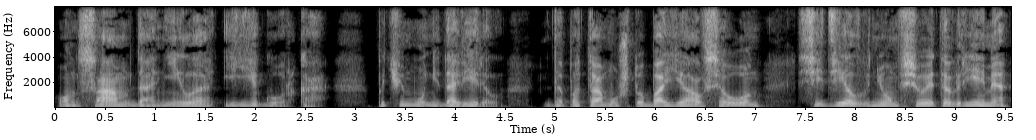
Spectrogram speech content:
он сам, Данила и Егорка. Почему не доверил? Да потому что боялся он, сидел в нем все это время,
